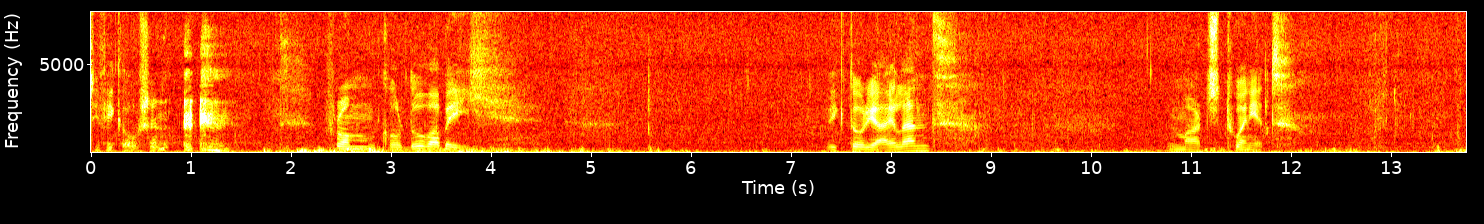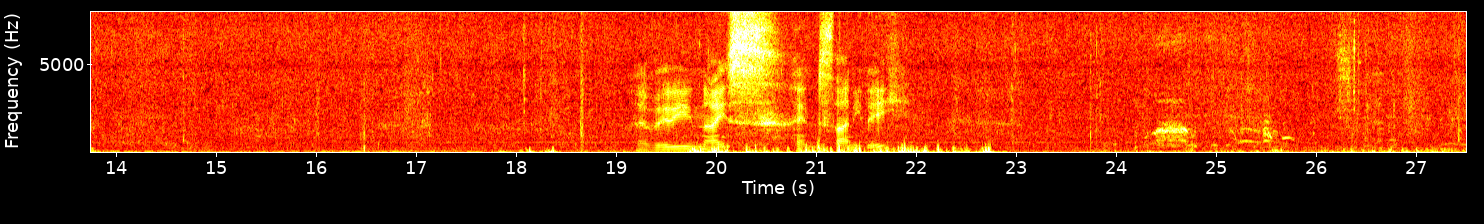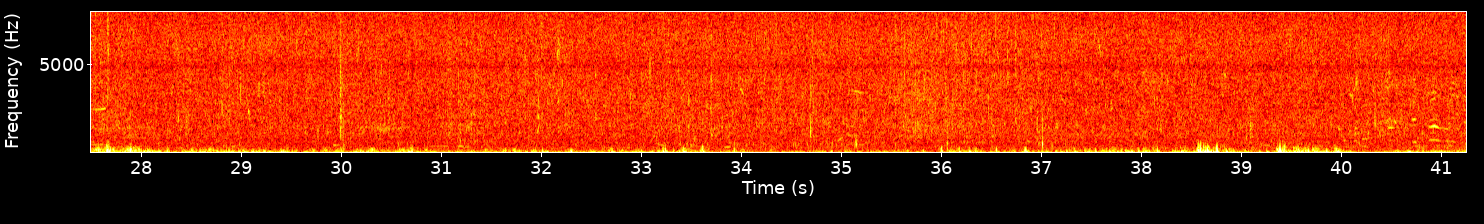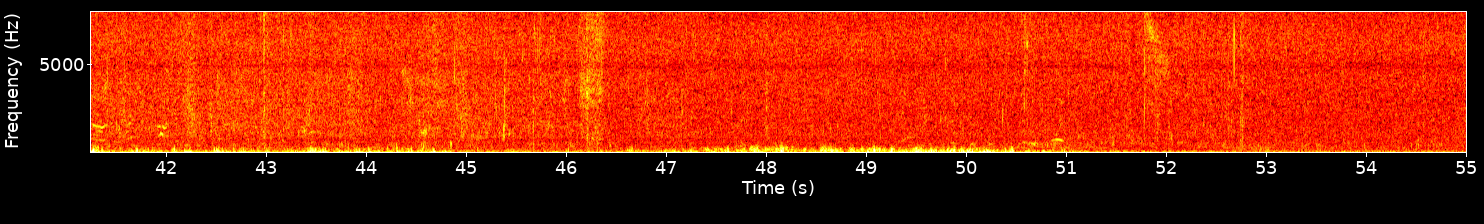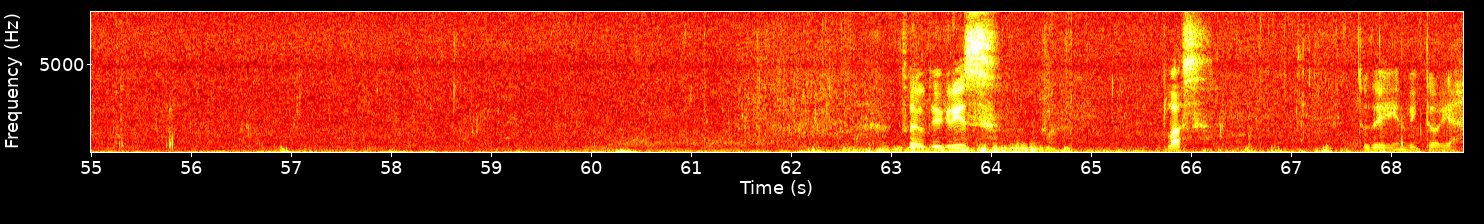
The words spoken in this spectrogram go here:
Pacific Ocean. From Cordova Bay, Victoria Island, March 20th. A very nice and 12 degrees plus today in Victoria.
